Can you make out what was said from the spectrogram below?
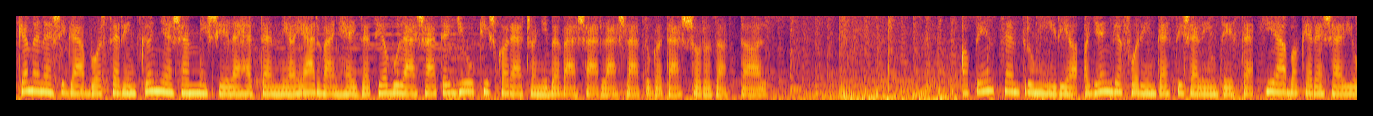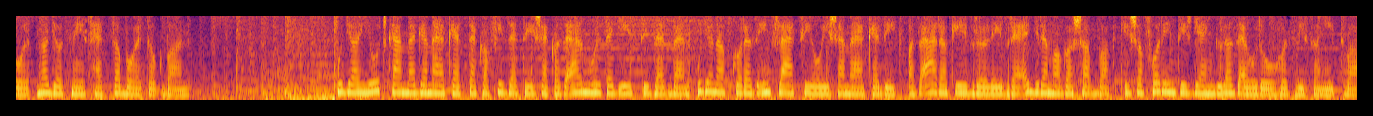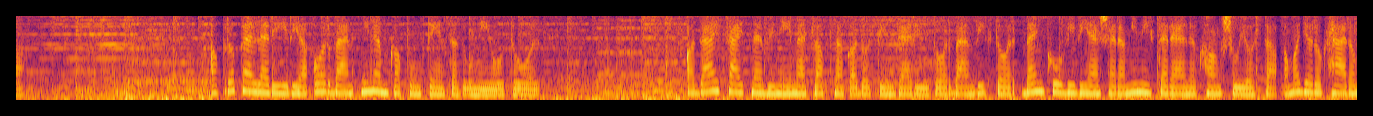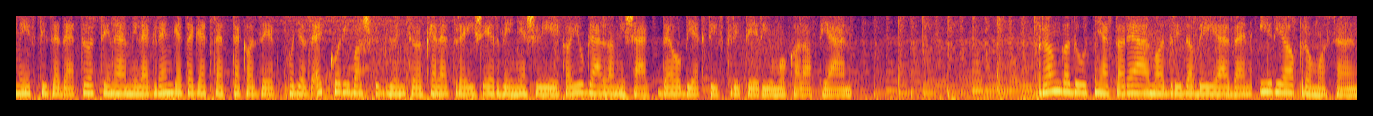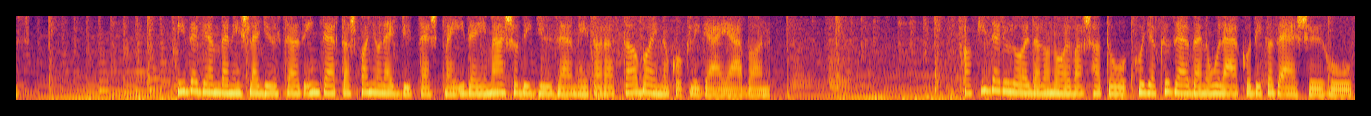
Kemenesi Gábor szerint könnyen semmisé lehet tenni a járványhelyzet javulását egy jó kis karácsonyi bevásárlás látogatás sorozattal. A pénzcentrum írja, a gyenge forint ezt is elintézte, hiába keresel jól, nagyot nézhetsz a boltokban. Ugyan jócskán megemelkedtek a fizetések az elmúlt egy évtizedben, ugyanakkor az infláció is emelkedik, az árak évről évre egyre magasabbak, és a forint is gyengül az euróhoz viszonyítva. A Propeller írja, Orbán, mi nem kapunk pénzt az Uniótól. A Die Zeit nevű német lapnak adott interjút Orbán Viktor, Benko a miniszterelnök hangsúlyozta, a magyarok három évtizede történelmileg rengeteget tettek azért, hogy az egykori vasfüggönytől keletre is érvényesüljék a jogállamiság, de objektív kritériumok alapján. Rangadót nyert a Real Madrid a BL-ben, írja a Promoszöns. Idegenben is legyőzte az Intert a spanyol együttes, mely idei második győzelmét aratta a bajnokok ligájában. A kiderül oldalon olvasható, hogy a közelben ólálkodik az első hó.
